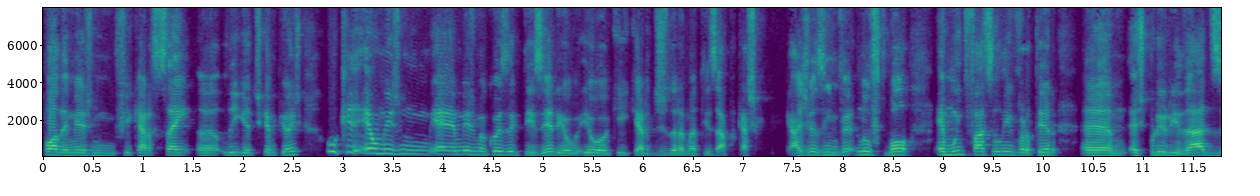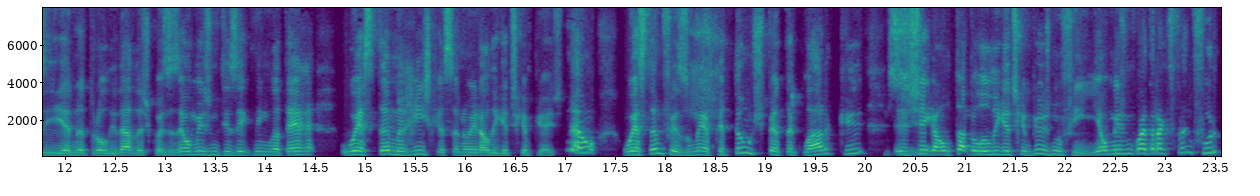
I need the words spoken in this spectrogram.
podem mesmo ficar sem a Liga dos Campeões, o que é, o mesmo, é a mesma coisa que dizer, eu, eu aqui quero desdramatizar, porque acho que às vezes no futebol é muito fácil inverter um, as prioridades e a naturalidade das coisas. É o mesmo dizer que na Inglaterra o West Ham arrisca-se a não ir à Liga dos Campeões. Não, o West Ham fez uma época tão espetacular que eh, Sim. chega a lutar pela Liga dos Campeões no fim. E é o mesmo com o Eintracht Frankfurt,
